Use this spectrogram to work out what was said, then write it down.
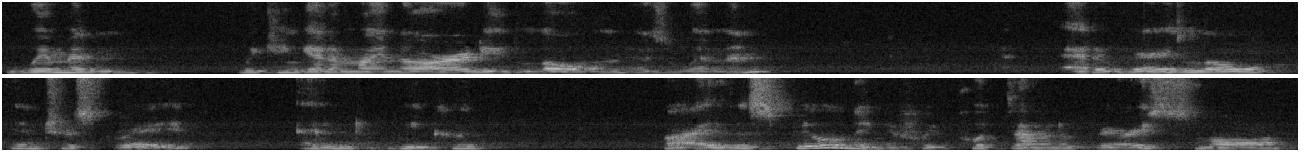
women we can get a minority loan as women at a very low interest rate, and we could buy this building if we put down a very small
